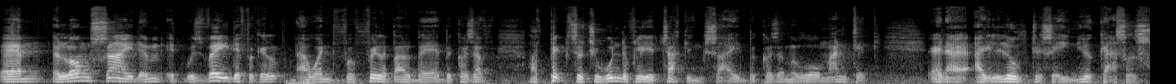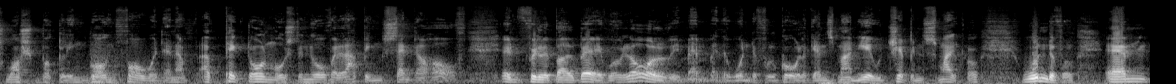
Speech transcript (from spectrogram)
Um, alongside him, it was very difficult. I went for Philip Albert because I've, I've picked such a wonderfully attacking side because I'm a romantic and I, I love to see Newcastle swashbuckling going forward. And I've, I've picked almost an overlapping centre half in Philip Albert. We'll all remember the wonderful goal against Man U, Chipping Schmeichel. Wonderful. Um,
